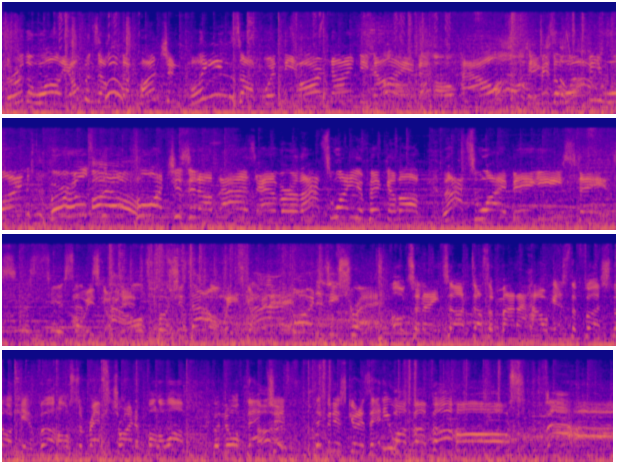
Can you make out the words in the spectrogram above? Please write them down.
Through the wall, he opens up Woo! with a punch and cleans up with the R99. Uh-oh. Hal Uh-oh, takes the the 1v1. Verhulst Uh-oh. clutches it up as ever. That's why you pick him up. That's why Big E stays. Oh, he's going in. pushes out. Oh, he's going in. Boy, does he shred. Alternator, doesn't matter how gets the first knock in. Verhulst and Reps trying to follow up, but North Engine, they've been as good as anyone, but Verhulst! Verhulst!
